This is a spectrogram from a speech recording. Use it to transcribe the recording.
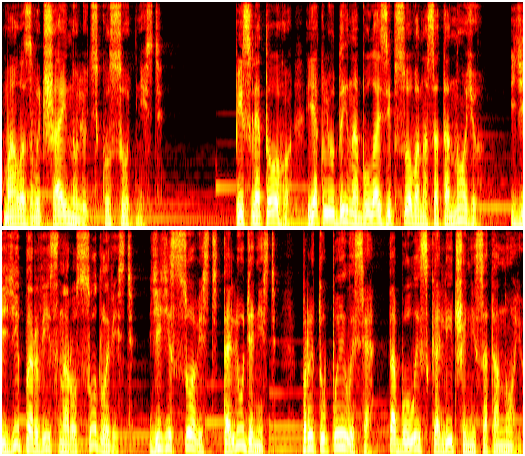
мала звичайну людську сутність. Після того, як людина була зіпсована сатаною, її первісна розсудливість, її совість та людяність притупилися та були скалічені сатаною.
